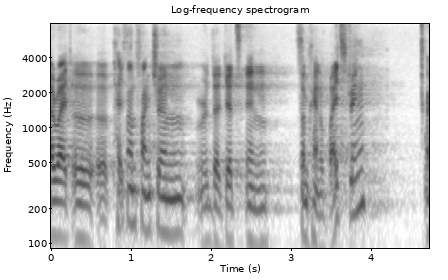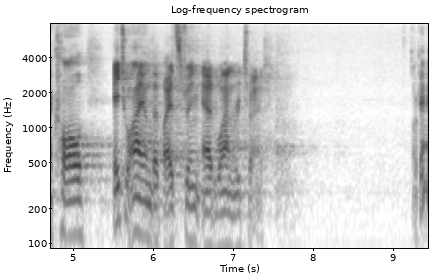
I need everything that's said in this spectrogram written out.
I write a, a Python function that gets in some kind of byte string. I call atoi on that byte string, add one, return it. Okay?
